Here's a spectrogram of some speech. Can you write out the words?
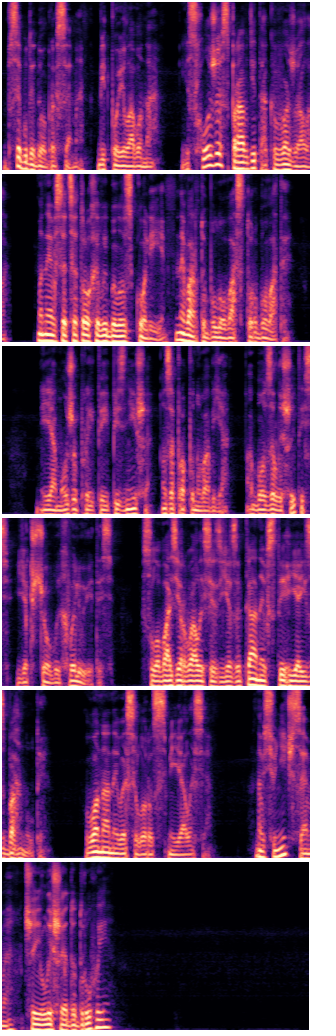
Все буде добре, Семе, відповіла вона, і, схоже, справді так вважала. Мене все це трохи вибило з колії, не варто було вас турбувати. Я можу прийти пізніше, запропонував я, або залишитись, якщо ви хвилюєтесь. Слова зірвалися з язика, не встиг я і збагнути. Вона невесело розсміялася. На всю ніч, Семе, чи лише до другої?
